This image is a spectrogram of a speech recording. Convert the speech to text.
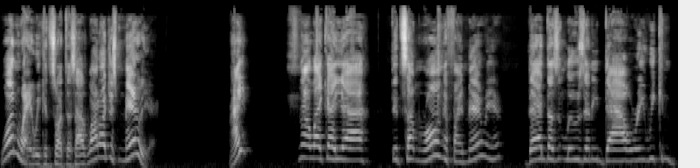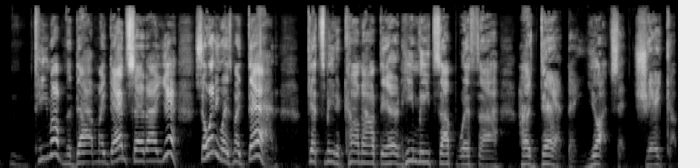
one way we can sort this out, why don't I just marry her? Right? It's not like I uh did something wrong if I marry her. Dad doesn't lose any dowry. We can team up. The dad, my dad said, uh, yeah. So, anyways, my dad gets me to come out there and he meets up with uh, her dad, the Yutz at Jacob,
